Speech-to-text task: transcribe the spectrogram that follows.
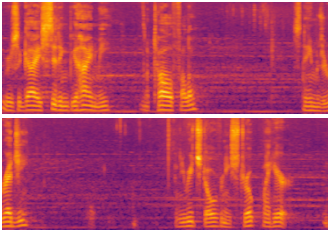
There was a guy sitting behind me, a tall fellow. His name was Reggie. And he reached over and he stroked my hair. He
